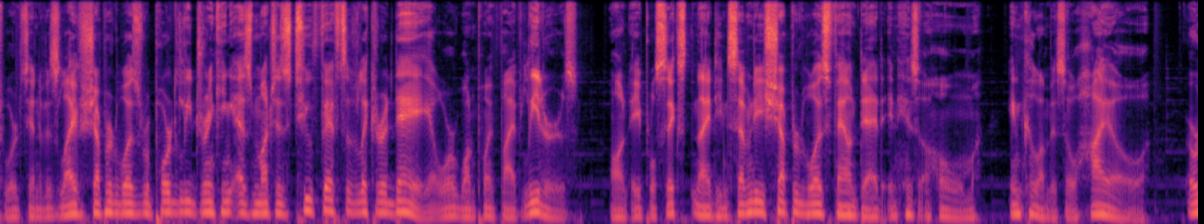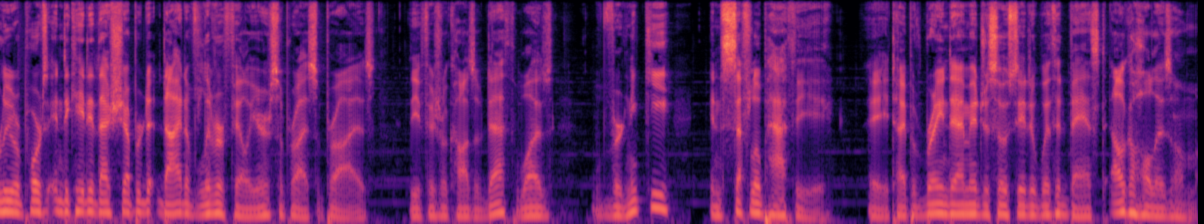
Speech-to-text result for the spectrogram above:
Towards the end of his life, Shepard was reportedly drinking as much as two fifths of liquor a day, or 1.5 liters. On April 6, 1970, Shepard was found dead in his home in Columbus, Ohio. Early reports indicated that Shepard died of liver failure. Surprise, surprise. The official cause of death was Wernicke encephalopathy, a type of brain damage associated with advanced alcoholism.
